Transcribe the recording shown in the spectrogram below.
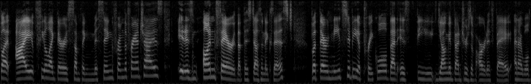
But I feel like there is something missing from the franchise. It is unfair that this doesn't exist. But there needs to be a prequel that is the Young Adventures of Ardeth Bay, and I will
